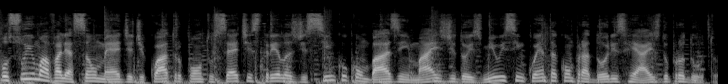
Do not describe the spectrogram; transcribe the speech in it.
Possui uma avaliação média de 4.7 estrelas de 5 com base em mais de 2.050 compradores reais do produto.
